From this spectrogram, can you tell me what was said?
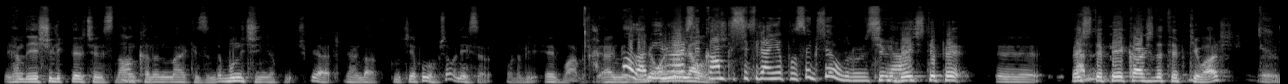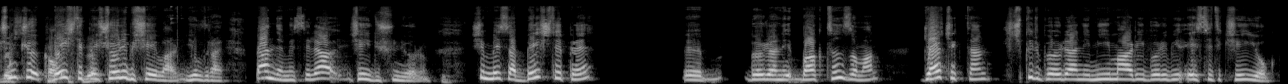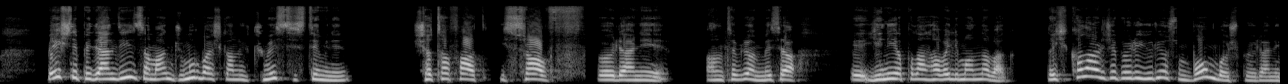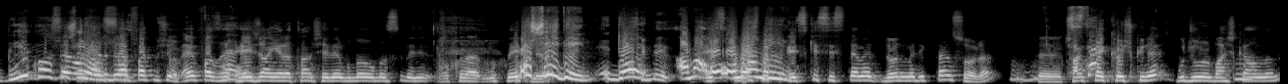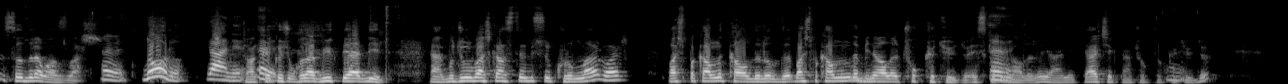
E, Hem de yeşillikler içerisinde. Ankara'nın merkezinde. Bunun için yapılmış bir yer. Yani daha bunun için yapılmamış ama neyse orada bir ev varmış. Bir Ermeni Valla bir üniversite kampüsü falan yapılsa güzel olur orası Şimdi ya. Beştepe e, Beştepe'ye karşı da tepki var. Beş- Çünkü kampüsüne. Beştepe şöyle bir şey var Yıldıray. Ben de mesela şey düşünüyorum. Şimdi mesela Beştepe e, böyle hani baktığın zaman gerçekten hiçbir böyle hani mimari böyle bir estetik şeyi yok. Beştepe dendiği zaman Cumhurbaşkanlığı hükümet sisteminin şatafat, israf böyle hani anlatabiliyor muyum? Mesela e, yeni yapılan havalimanına bak. Dakikalarca böyle yürüyorsun bomboş böyle hani büyük olsun Ben şey olsun. Biraz farklı düşünüyorum. En fazla Evet. heyecan yaratan şeylerin bunlar olması beni o kadar mutlu etmiyor. O şey değil. Doğru. Şimdi ama o ondan değil. Eski sisteme dönmedikten sonra Hı hı. e, Çankaya Köşkü'ne bu Cumhurbaşkanlığını sığdıramazlar. Evet. Doğru. Yani Çankaya evet. Köşkü o kadar büyük bir yer değil. Yani bu Cumhurbaşkanlığı sisteminde bir sürü kurumlar var. Başbakanlık kaldırıldı. Başbakanlığın da binaları çok kötüydü. Eski Evet. binaları yani gerçekten çok çok Evet. kötüydü.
